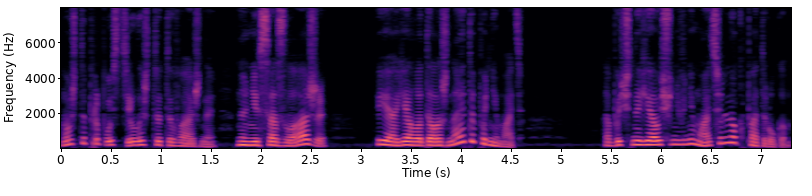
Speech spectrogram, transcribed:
Может, и пропустила что-то важное, но не со зла же. И Аяла должна это понимать. Обычно я очень внимательна к подругам.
